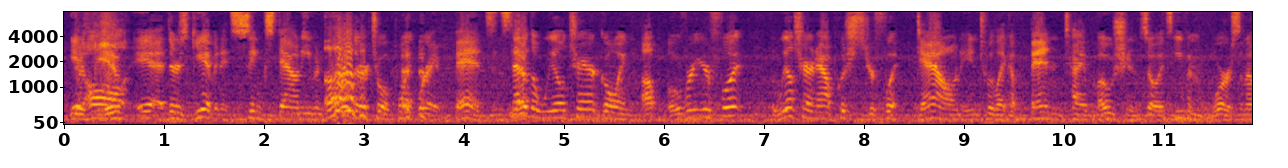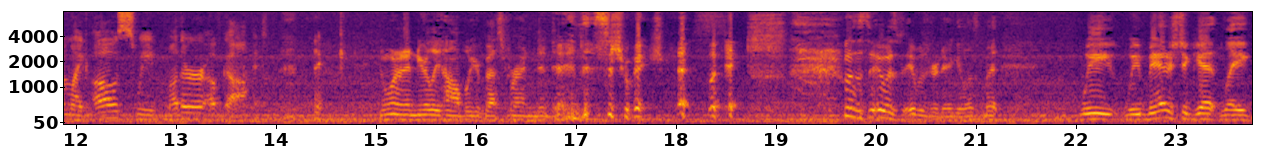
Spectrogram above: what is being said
it There's all give? yeah, there's give and it sinks down even oh. further to a point where it bends. Instead of the wheelchair going up over your foot, the wheelchair now pushes your foot down into like a bend type motion, so it's even worse. And I'm like, oh sweet mother of God. You wanted to nearly humble your best friend in, in this situation. it was it was it was ridiculous, but we we managed to get like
